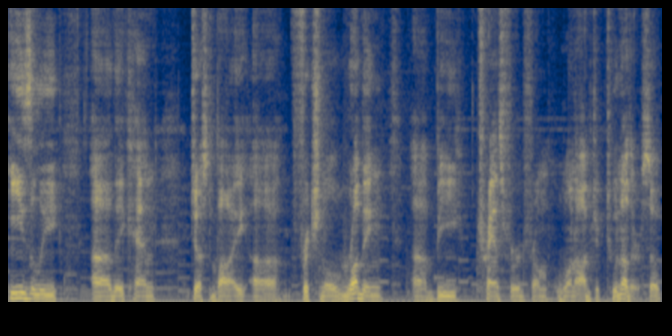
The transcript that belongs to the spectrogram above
easily, uh, they can just by uh, frictional rubbing be transferred from one object to another. So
